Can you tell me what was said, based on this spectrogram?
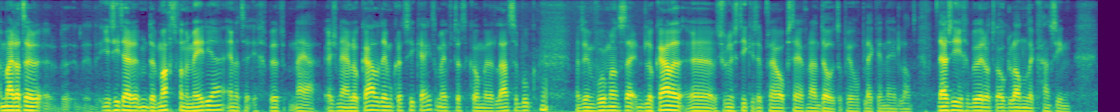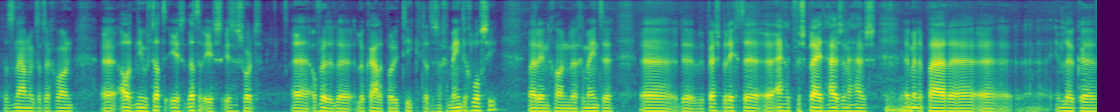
Maar dat er, je ziet daar de, de, macht van de media en dat gebeurt, nou ja, als je naar een lokale democratie kijkt, om even terug te komen bij het laatste boek met Wim Voermans, de lokale journalistiek is vrijwel op sterven na dood op heel veel plekken in Nederland. Daar zie je gebeuren wat we ook landelijk gaan zien. Dat is namelijk dat er gewoon al het nieuws dat, is, dat er is, is een soort uh, over de, lokale politiek. Dat is een gemeenteglossie, waarin gewoon de gemeente uh, de, de, persberichten uh, eigenlijk verspreidt huis aan huis. met een paar in leuke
